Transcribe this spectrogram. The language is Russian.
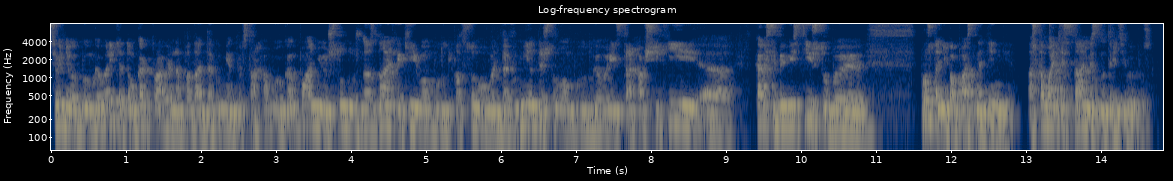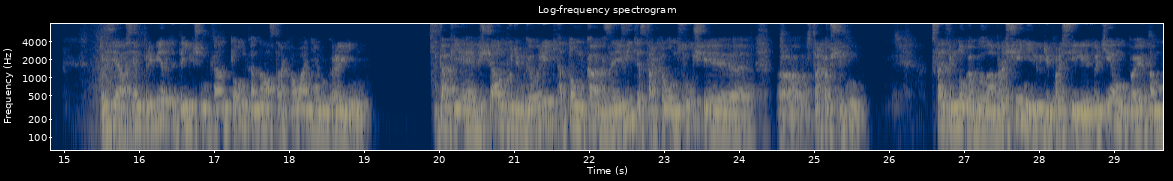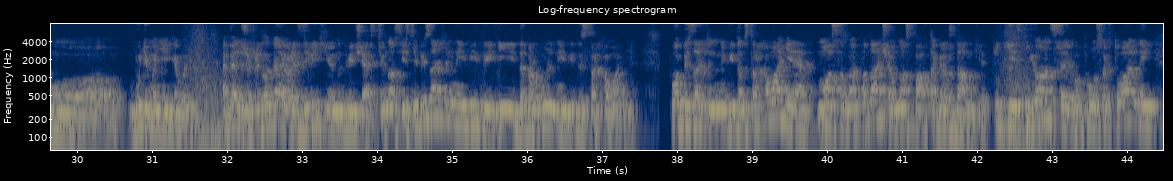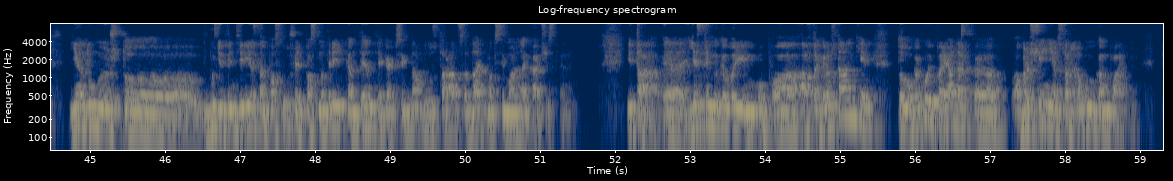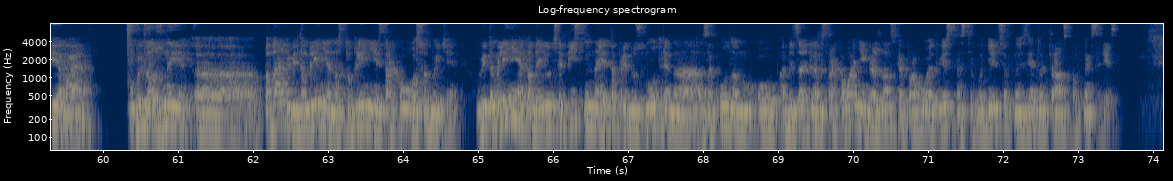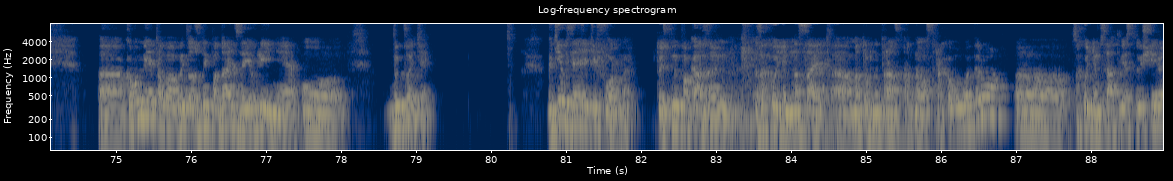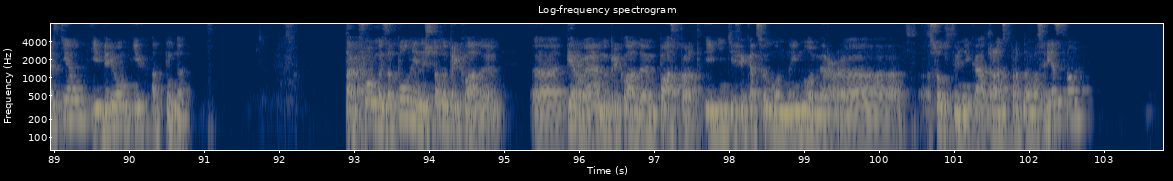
Сегодня мы будем говорить о том, как правильно подать документы в страховую компанию, что нужно знать, какие вам будут подсовывать документы, что вам будут говорить страховщики, э, как себя вести, чтобы просто не попасть на деньги. Оставайтесь с нами, смотрите выпуск. Друзья, всем привет, это Ильченко Антон, канал «Страхование в Украине». Как я и обещал, будем говорить о том, как заявить о страховом случае э, страховщику. Кстати, много было обращений, люди просили эту тему, поэтому будем о ней говорить. Опять же, предлагаю разделить ее на две части. У нас есть обязательные виды и добровольные виды страхования. По обязательным видам страхования массовая подача у нас по автогражданке. Тут есть нюансы, вопрос актуальный. Я думаю, что будет интересно послушать, посмотреть контент. Я, как всегда, буду стараться дать максимально качественный. Итак, э, если мы говорим об автогражданке, то какой порядок э, обращения в страховую компанию? Первое. Вы должны э, подать уведомление о наступлении страхового события. Уведомление подается письменно, это предусмотрено законом об обязательном страховании гражданской правовой ответственности владельцев наземных транспортных средств. Кроме этого, вы должны подать заявление о выплате где взять эти формы? То есть мы показываем, заходим на сайт э, моторно-транспортного страхового бюро, э, заходим в соответствующий раздел и берем их оттуда. Так, формы заполнены, что мы прикладываем? Э, первое, мы прикладываем паспорт идентификационный номер собственника транспортного средства.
